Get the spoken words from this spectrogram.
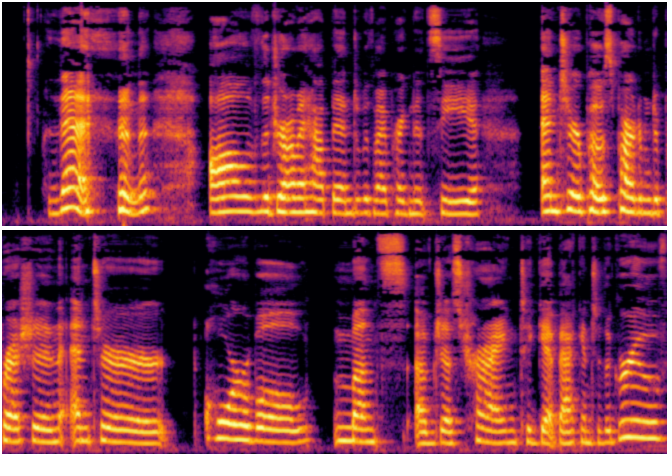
then all of the drama happened with my pregnancy. Enter postpartum depression, enter horrible months of just trying to get back into the groove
